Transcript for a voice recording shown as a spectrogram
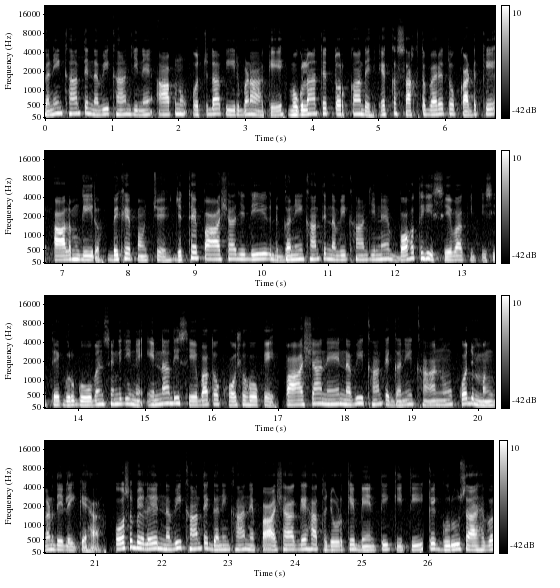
ਗਨੀ ਖਾਨ ਤੇ ਨਬੀ ਖਾਨ ਜੀ ਨੇ ਆਪ ਨੂੰ ਉੱਚ ਦਾ ਪੀਰ ਬਣਾ ਕੇ ਮੁਗਲਾਂ ਤੇ ਤੁਰਕਾਂ ਦੇ ਇੱਕ ਸਖਤ ਬਹਿਰੇ ਤੋਂ ਕੱਢ ਕੇ ਆਲਮਗੀਰ ਵਿਖੇ ਪਹੁੰਚੇ, ਜਿੱਥੇ ਪਾਤਸ਼ਾਹ ਜੀ ਦੀ ਗਨੀ ਖਾਨ ਤੇ ਨਬੀ ਖਾਨ ਜੀ ਨੇ ਬਹੁਤ ਹੀ ਸੇਵਾ ਕੀਤੀ ਸੀ ਤੇ ਗੁਰੂ ਗੋਬਿੰਦ ਸਿੰਘ ਜੀ ਨੇ ਇਹਨਾਂ ਦੀ ਸੇਵਾ ਤੋਂ ਖੁਸ਼ ਹੋ ਕੇ ਪਾਤਸ਼ਾਹ ਨੇ ਨਬੀ ਖਾਨ ਤੇ ਗਨੀ ਖਾਨ ਨੂੰ ਕੁਝ ਮੰਗਣ ਦੇ ਲਈ ਕਿਹਾ। ਉਸ ਵੇਲੇ ਨਬੀ ਖਾਨ ਤੇ ਗਨੀ ਖਾਨ ਨੇ ਪਾਤਸ਼ਾਹ ਅੱਗੇ ਹੱਥ ਜੋੜ ਕੇ ਬੇਨਤੀ ਕੀਤੀ ਕਿ ਗੁਰੂ ਸਾਹਿਬ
